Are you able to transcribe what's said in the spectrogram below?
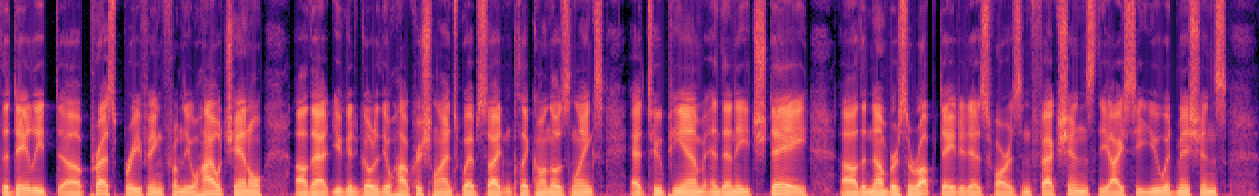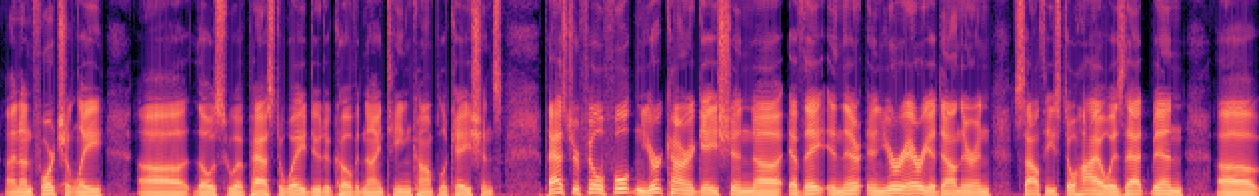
the daily uh, press briefing from the Ohio Channel. Uh, that you can go to the Ohio Christian Alliance website and click on those links at 2 p.m. and then each day uh, the numbers are updated as far as infections, the ICU admissions, and unfortunately those those who have passed away due to COVID nineteen complications. Pastor Phil Fulton, your congregation, uh, have they in their in your area down there in Southeast Ohio, has that been uh,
